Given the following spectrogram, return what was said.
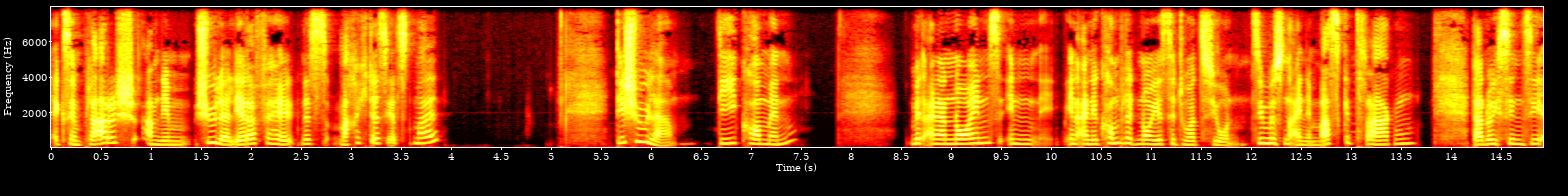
exemplarisch an dem Schüler-Lehrer-Verhältnis mache ich das jetzt mal. Die Schüler, die kommen mit einer neuen, in, in eine komplett neue Situation. Sie müssen eine Maske tragen. Dadurch sind sie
